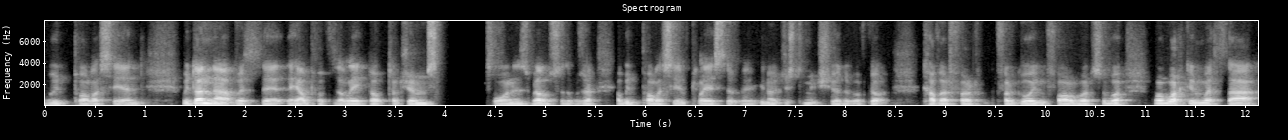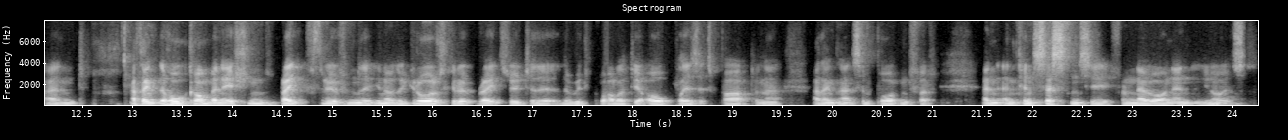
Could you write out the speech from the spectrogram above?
wood policy. And we've done that with the, the help of the late Dr. Jim Swan as well. So there was a, a wood policy in place that we, you know, just to make sure that we've got cover for for going forward. So we're we're working with that and I think the whole combination, right through from the you know the growers group right through to the, the wood quality, it all plays its part, and I, I think that's important for and, and consistency from now on. And you know, it's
